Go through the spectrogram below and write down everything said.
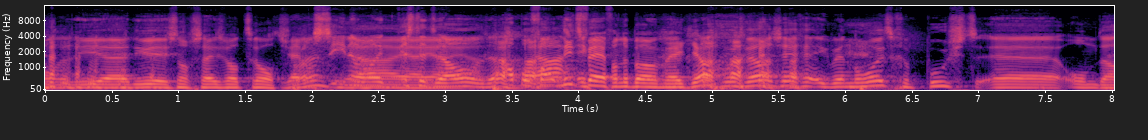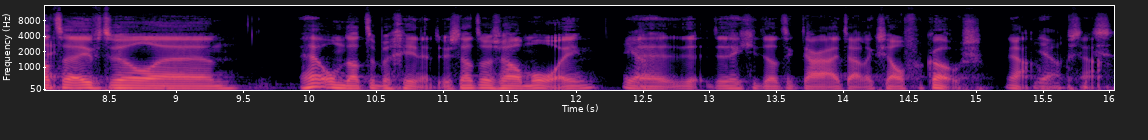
vond, die, eh, die is nog steeds wel trots. Hoor. zien, Ja, oh, ik wist ja, het ja, wel. ja. De appel Ja, valt niet ik- ver van de boom, weet je wel. Ik moet wel zeggen, ik ben nooit gepoest eh, om dat eventueel eh, hè, om dat te beginnen. Dus dat was wel mooi. Ja. Eh, dat, je, dat ik daar uiteindelijk zelf voor koos. Ja. Ja, precies.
